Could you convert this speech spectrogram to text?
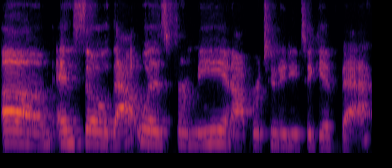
Um, and so that was for me an opportunity to give back.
